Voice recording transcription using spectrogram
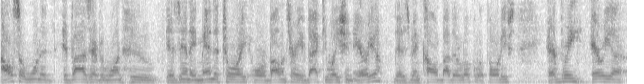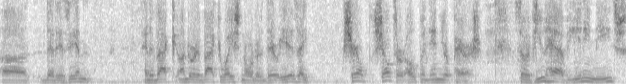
I also want to advise everyone who is in a mandatory or voluntary evacuation area that has been called by their local authorities. Every area uh, that is in an evac- under evacuation order, there is a shelter open in your parish. So if you have any needs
